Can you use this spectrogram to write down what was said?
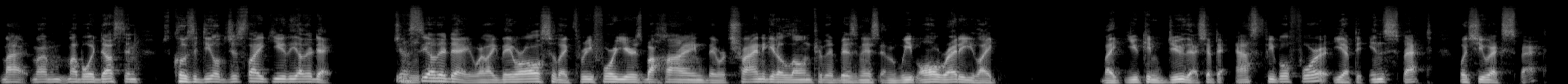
my my my boy Dustin just closed a deal just like you the other day just mm-hmm. the other day where like they were also like three four years behind. They were trying to get a loan for their business and we've already like like you can do that. So you have to ask people for it. You have to inspect what you expect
